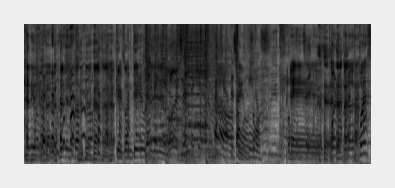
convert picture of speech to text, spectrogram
cálido para todo el entorno que contiene yo un te quiero, Lucas, quédate sí, tranquilo. Eh, bueno, pero después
